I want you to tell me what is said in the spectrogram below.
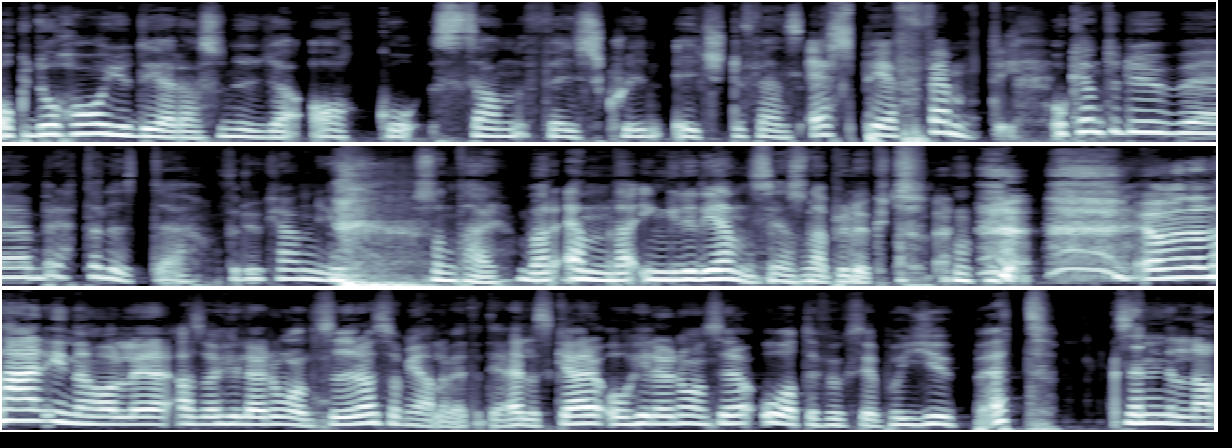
Och då har ju deras nya AK Sun Face Cream Age Defense SPF 50. Och kan inte du eh, berätta lite, för du kan ju sånt här, varenda ingrediens i en sån här produkt. Ja men den här innehåller alltså hyaluronsyra som jag alla vet att jag älskar och hyaluronsyra återfuktar på djupet. Sen innehå-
